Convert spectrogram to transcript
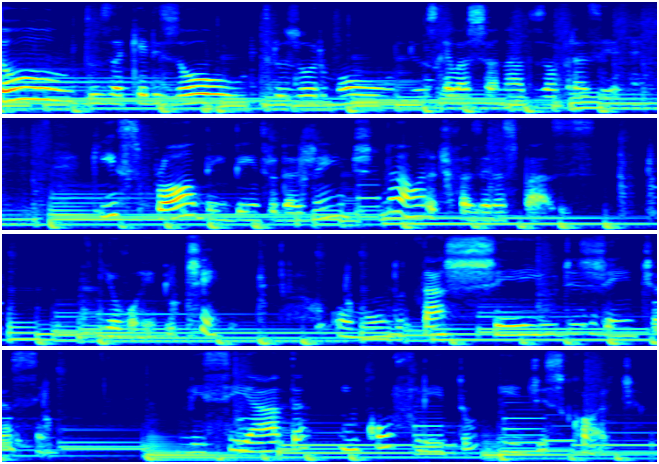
todos aqueles outros hormônios relacionados ao prazer, né? Que explodem dentro da gente na hora de fazer as pazes. E eu vou repetir: o mundo tá cheio de gente assim, viciada em conflito e discórdia.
